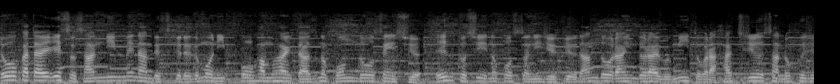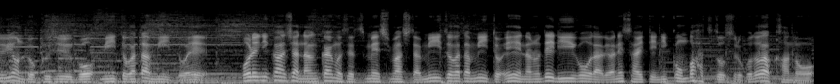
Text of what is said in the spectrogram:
両肩 S3 人目なんですけれども日本ハムファイターズの近藤選手 F と C のコスト29弾道ラインドライブミートから836465ミート型ミート A これに関しては何回も説明しましたミート型ミート A なのでリーグオーダーではね最低2コンボ発動することが可能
